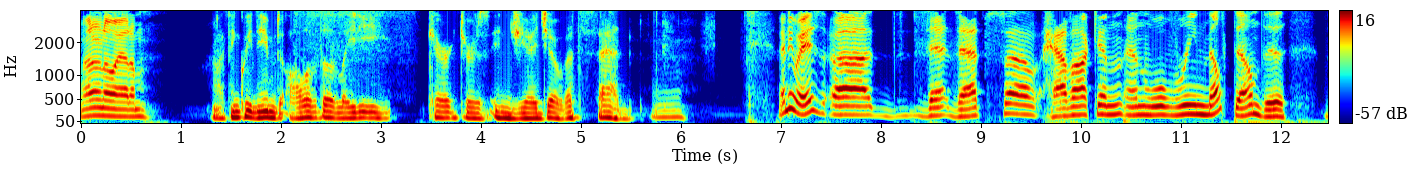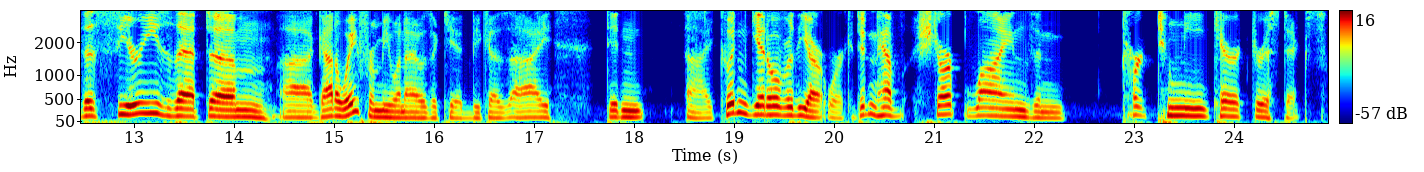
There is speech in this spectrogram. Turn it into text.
I don't know, Adam. I think we named all of the lady characters in GI Joe. That's sad. Yeah. Anyways, uh, that that's uh, Havoc and, and Wolverine Meltdown, the the series that um, uh, got away from me when I was a kid because I didn't I couldn't get over the artwork. It didn't have sharp lines and cartoony characteristics.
